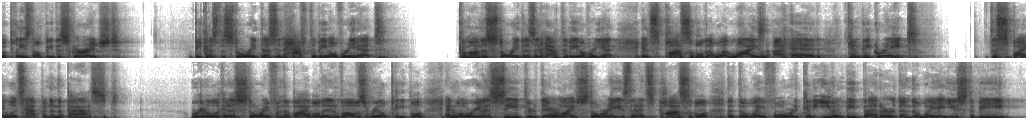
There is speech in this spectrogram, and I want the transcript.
But please don't be discouraged because the story doesn't have to be over yet. Come on, the story doesn't have to be over yet. It's possible that what lies ahead can be great despite what's happened in the past. We're going to look at a story from the Bible that involves real people, and what we're going to see through their life story is that it's possible that the way forward could even be better than the way it used to be,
